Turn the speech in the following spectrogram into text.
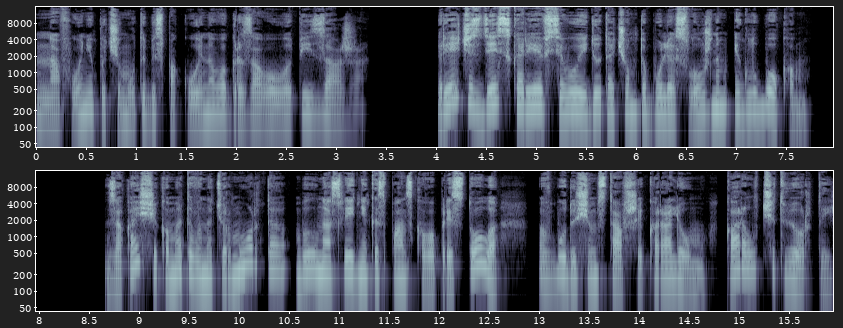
на фоне почему-то беспокойного грозового пейзажа. Речь здесь, скорее всего, идет о чем-то более сложном и глубоком. Заказчиком этого натюрморта был наследник испанского престола, в будущем ставший королем, Карл IV.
